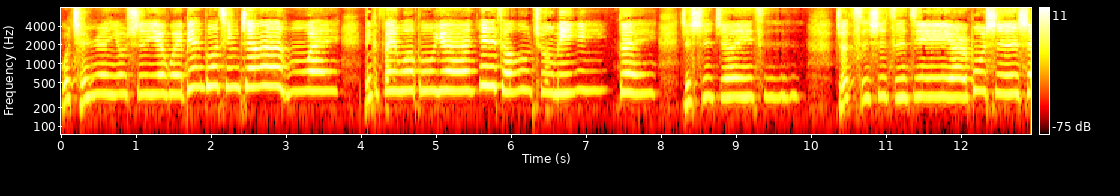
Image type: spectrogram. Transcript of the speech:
我承认有时也会辨不清真伪，并非我不愿意走出迷。对，只是这一次，这次是自己而不是谁。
